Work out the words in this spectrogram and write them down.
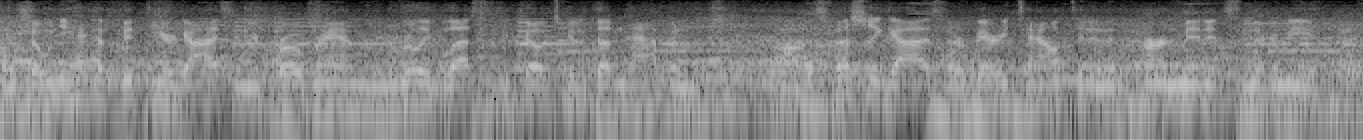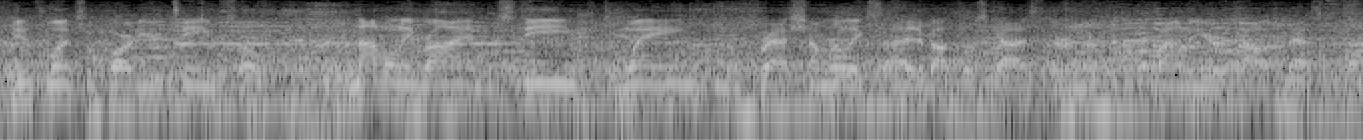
And so when you have 50-year guys in your program, you're really blessed as a coach because it doesn't happen, uh, especially guys that are very talented and earn minutes and they're going to be an influential part of your team. So not only Ryan, but Steve, Dwayne, you know, Fresh, I'm really excited about those guys that are in their final year of college basketball.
